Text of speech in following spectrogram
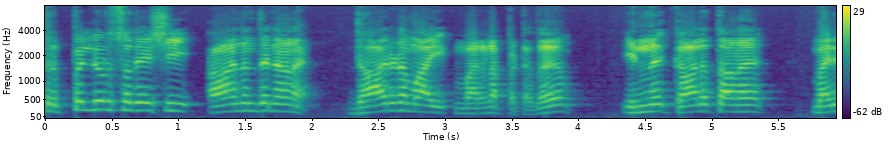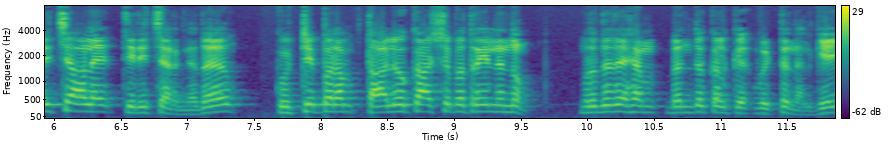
തൃപ്പല്ലൂർ സ്വദേശി ആനന്ദനാണ് ദാരുണമായി മരണപ്പെട്ടത്. ഇന്ന് കാലത്താണ് മരിച്ച ആളെ തിരിച്ചറിഞ്ഞത്. കുറ്റിപ്പുറം താലൂക്ക് ആശുപത്രിയിൽ നിന്നും മൃതദേഹം ബന്ധുക്കൾക്ക് വിട്ടു നൽകി.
